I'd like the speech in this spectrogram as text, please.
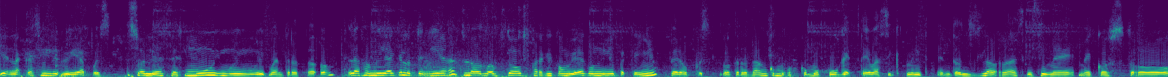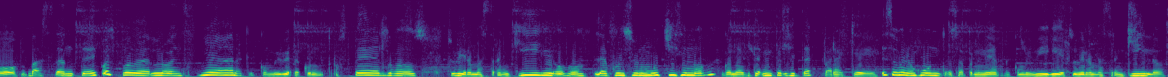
y en la casa donde vivía pues solía ser muy, muy, muy maltratado. La familia que lo tenía lo adoptó para que conviviera con un niño pequeño, pero pues lo trataban como, como juguete básicamente. Entonces la verdad es que sí me, me costó bastante pues poderlo enseñar a que conviviera con otros perros, estuviera más tranquilo. Le funcionó muchísimo cuando adopté a mi perrita para que estuvieran juntos, aprendieran a convivir, estuvieran más tranquilos.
